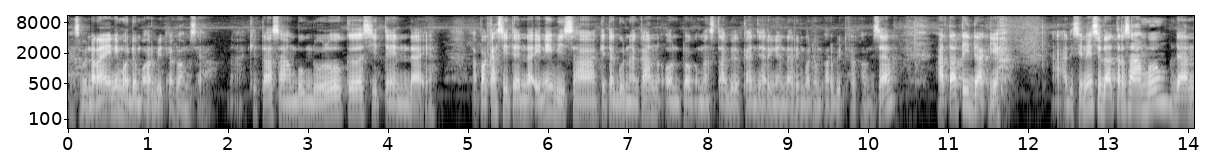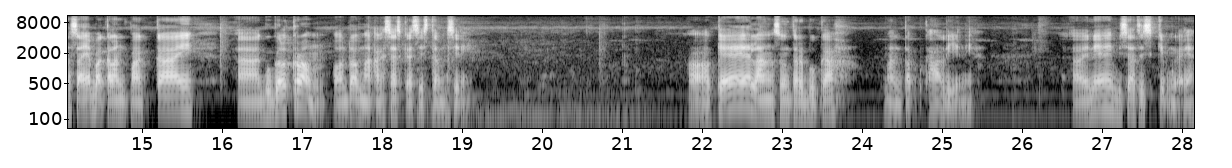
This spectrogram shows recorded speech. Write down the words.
Nah, sebenarnya ini modem Orbit Telkomsel. Nah, kita sambung dulu ke si tenda ya. Apakah si tenda ini bisa kita gunakan untuk menstabilkan jaringan dari modem Orbit Telkomsel atau tidak ya? Nah, di sini sudah tersambung dan saya bakalan pakai uh, Google Chrome untuk mengakses ke sistem sini. Oke, langsung terbuka. Mantap kali ini. Uh, ini bisa di skip nggak ya?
